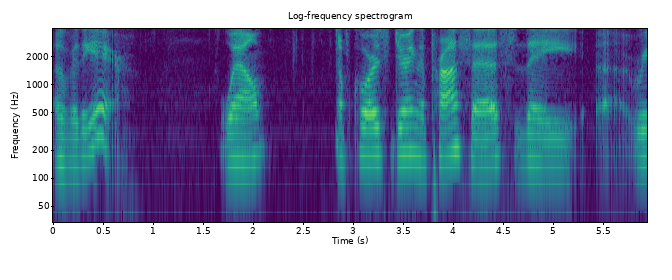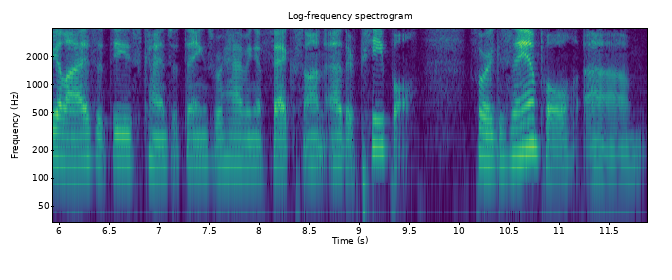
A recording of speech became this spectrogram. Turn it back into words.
over the air. Well, of course, during the process, they uh, realized that these kinds of things were having effects on other people. For example, um,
